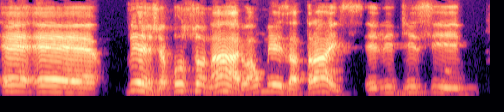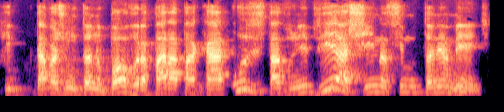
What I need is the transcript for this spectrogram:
é, é, veja, Bolsonaro, há um mês atrás, ele disse que estava juntando pólvora para atacar os Estados Unidos e a China simultaneamente.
